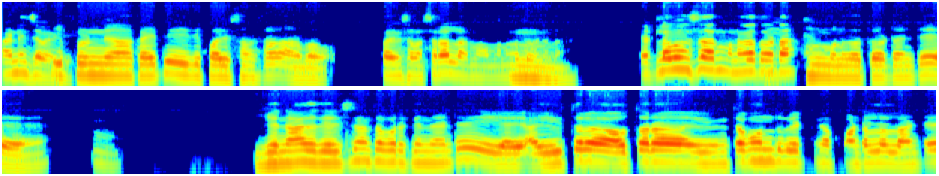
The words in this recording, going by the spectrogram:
పండించబడి? ఇప్పుడు నాకైతే ఇది పది సంవత్సరాల అనుభవం. పది సంవత్సరాలు మా మునగ ఎట్లా ఉంది సార్ మునగ తోట? మునగ తోట అంటే. ఇక నాకు తెలిసినంత వరకు ఏంటంటే ఇతర అవతర ఇంతకుముందు పెట్టిన పంటలలో అంటే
